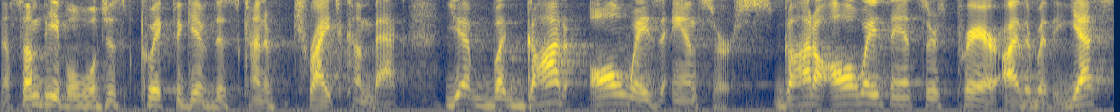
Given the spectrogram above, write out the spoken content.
Now, some people will just quick to give this kind of trite comeback. Yeah, but God always answers. God always answers prayer either with a yes,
